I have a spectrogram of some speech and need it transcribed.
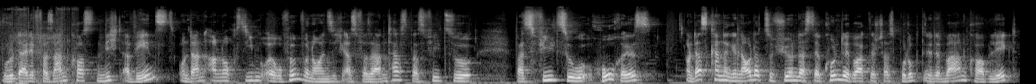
wo du deine Versandkosten nicht erwähnst und dann auch noch 7,95 Euro als Versand hast, was viel, zu, was viel zu hoch ist. Und das kann dann genau dazu führen, dass der Kunde praktisch das Produkt in den Warenkorb legt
